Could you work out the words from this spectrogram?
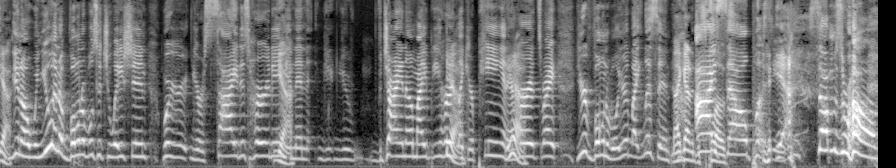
yeah. you know, when you in a vulnerable situation where your your side is hurting Yeah. and then y- your vagina might be hurt, Yeah. like you're peeing and it hurts, right? You're vulnerable. You're like, listen, I gotta I disclose. sell pussy. Yeah. Something's wrong.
